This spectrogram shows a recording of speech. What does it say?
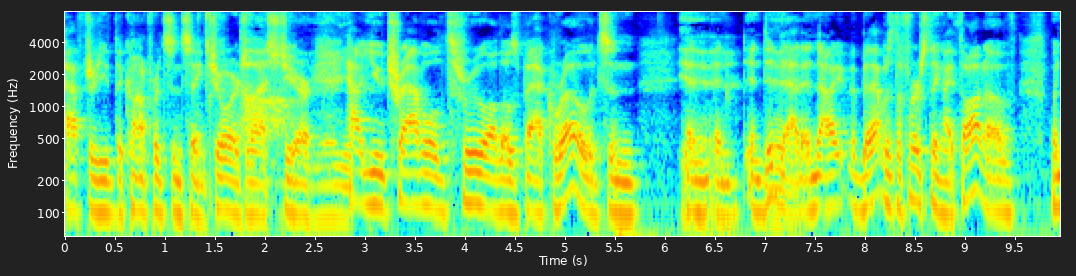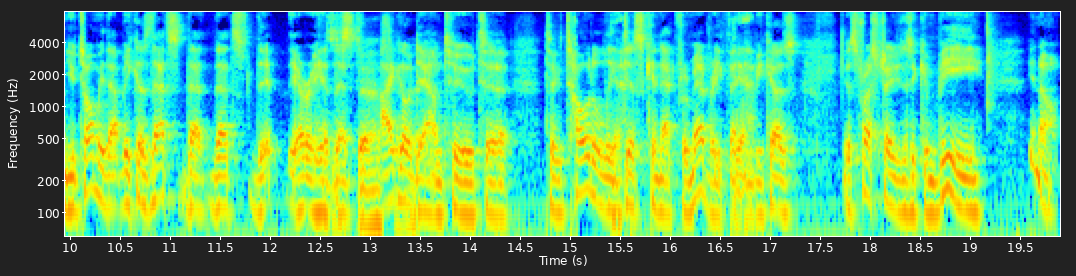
after you, the conference in St. George last oh, year. How you traveled through all those back roads and. And, and, and did that and I but that was the first thing I thought of when you told me that because that's that that's the area that stuff, I go yeah. down to to to totally disconnect from everything Yeah. because as frustrating as it can be, you know,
